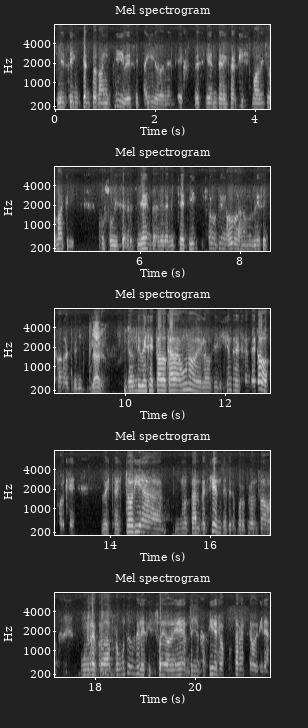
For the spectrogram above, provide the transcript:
que ese intento de ese caído en el expresidente del ejercicio, Mauricio Macri, o su vicepresidenta, de la Michetti, yo no tengo dudas de dónde hubiese estado el. Claro donde hubiese estado cada uno de los dirigentes del Frente de Todos, porque nuestra historia, no tan reciente, pero por pronto muy recordada por muchos, es el episodio de Antonio Cafiero, justamente hoy, mira,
